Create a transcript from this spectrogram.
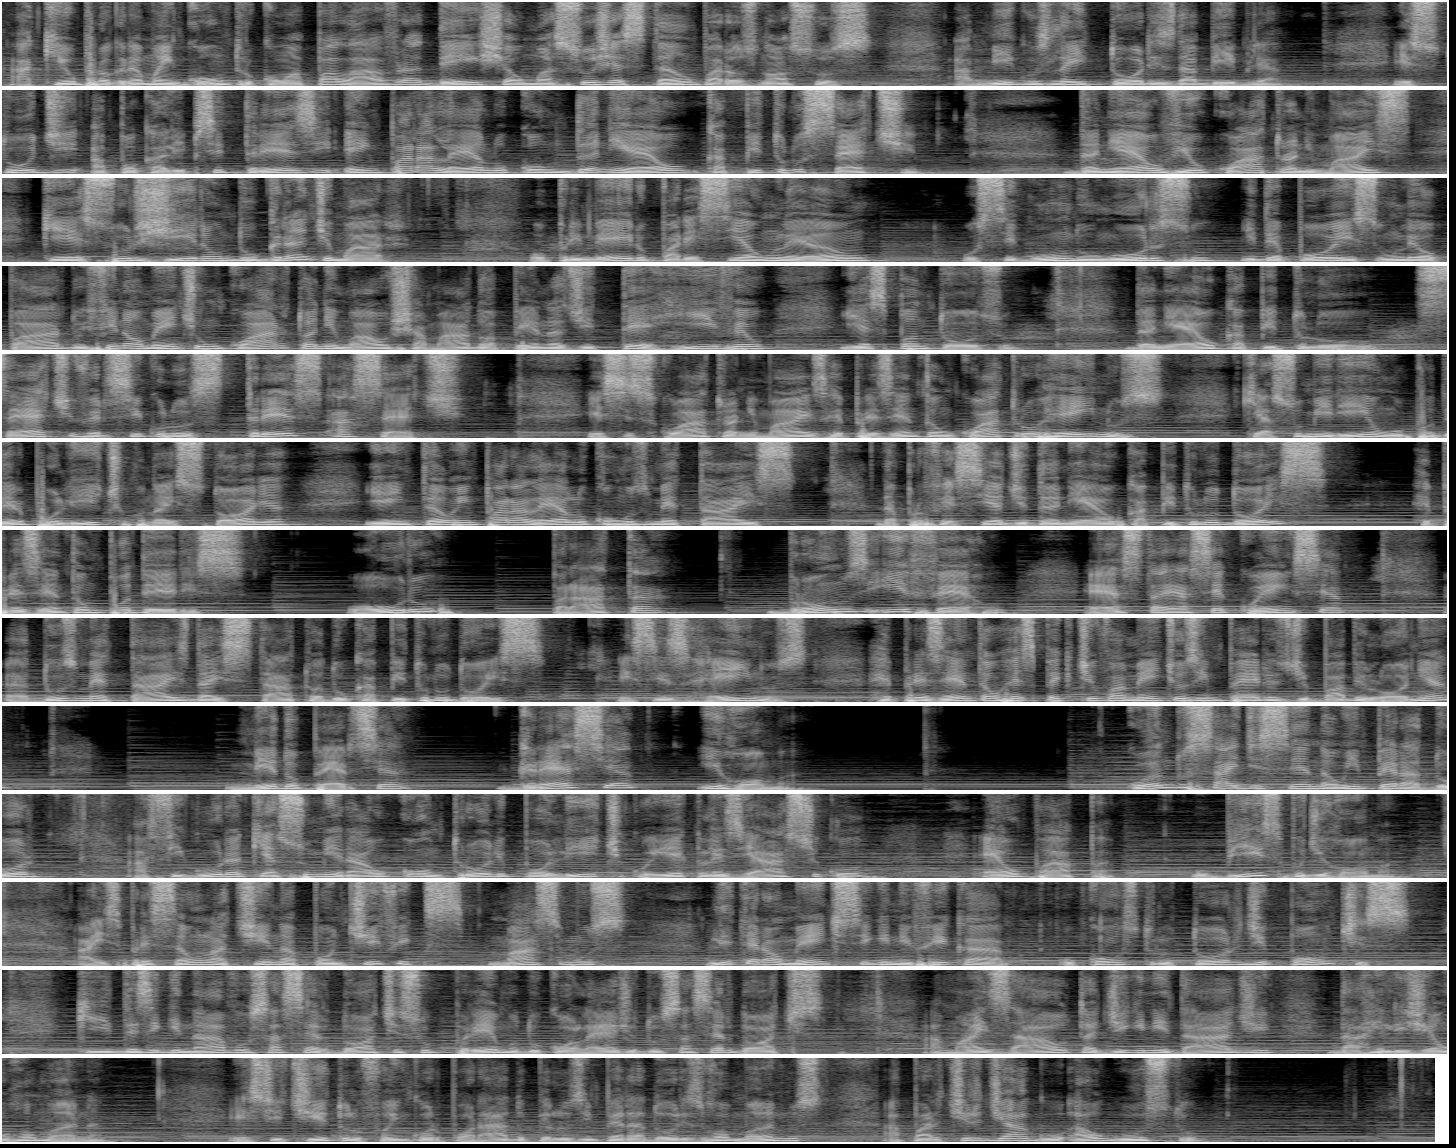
Aqui o programa Encontro com a Palavra deixa uma sugestão para os nossos amigos leitores da Bíblia. Estude Apocalipse 13 em paralelo com Daniel, capítulo 7. Daniel viu quatro animais que surgiram do grande mar. O primeiro parecia um leão, o segundo um urso e depois um leopardo e finalmente um quarto animal chamado apenas de terrível e espantoso. Daniel capítulo 7, versículos 3 a 7. Esses quatro animais representam quatro reinos que assumiriam o poder político na história e então em paralelo com os metais da profecia de Daniel capítulo 2, representam poderes: ouro, prata, bronze e ferro. Esta é a sequência uh, dos metais da estátua do capítulo 2. Esses reinos representam respectivamente os impérios de Babilônia, Medo-Pérsia, Grécia e Roma. Quando sai de cena o imperador, a figura que assumirá o controle político e eclesiástico é o Papa, o bispo de Roma. A expressão latina Pontifex Maximus literalmente significa o construtor de pontes, que designava o sacerdote supremo do colégio dos sacerdotes, a mais alta dignidade da religião romana. Este título foi incorporado pelos imperadores romanos a partir de Augusto.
